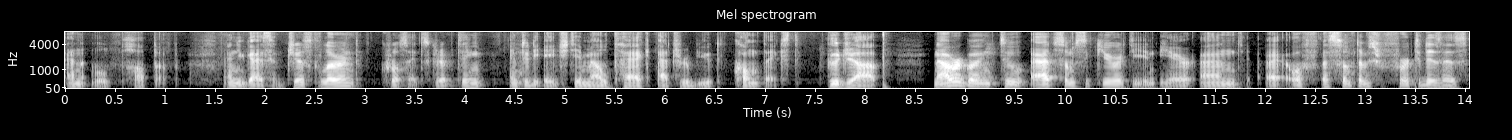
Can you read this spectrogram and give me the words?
and it will pop up. And you guys have just learned cross-site scripting into the HTML tag attribute context. Good job. Now we're going to add some security in here and I, I sometimes refer to this as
